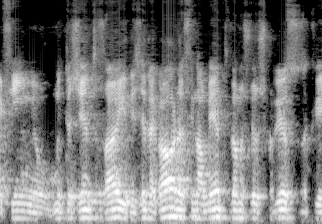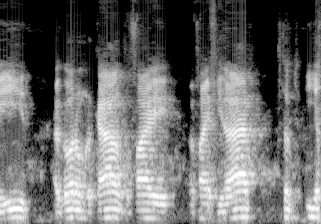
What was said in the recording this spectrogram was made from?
enfim, muita gente veio dizer agora finalmente vamos ver os preços a cair, agora o mercado vai, vai virar. Portanto, e a,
